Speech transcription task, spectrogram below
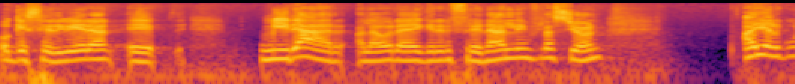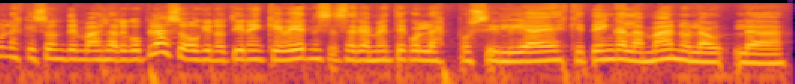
o que se debieran eh, mirar a la hora de querer frenar la inflación, hay algunas que son de más largo plazo o que no tienen que ver necesariamente con las posibilidades que tenga la mano la, la,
